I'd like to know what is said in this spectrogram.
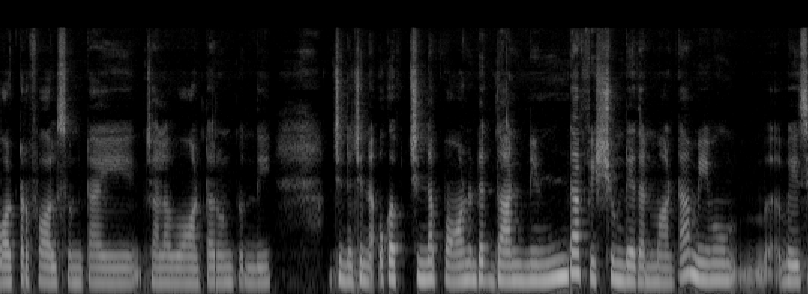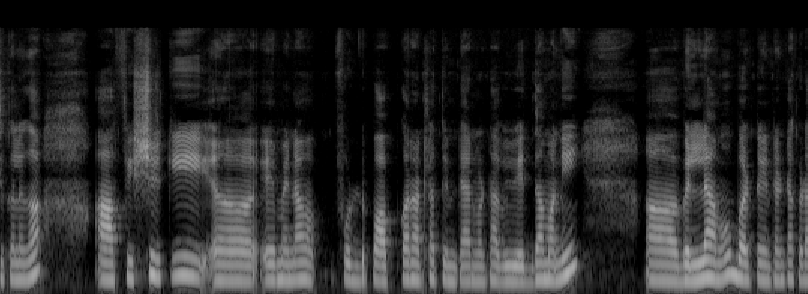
వాటర్ ఫాల్స్ ఉంటాయి. చాలా వాటర్ ఉంటుంది. చిన్న చిన్న ఒక చిన్న పాండ్ ఉంటుంది దాని నిండా ఫిష్ ఉండేదనమాట. మేము బేసికల్‌గా ఆ ఫిష్‌కి ఏమైనా ఫుడ్ పాప్‌కార్న్ అట్లా తింటాయనమాట. అవి వేద్దామని వెళ్ళాము. బట్ ఏంటంటే అక్కడ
